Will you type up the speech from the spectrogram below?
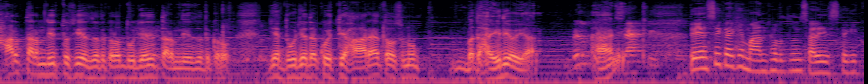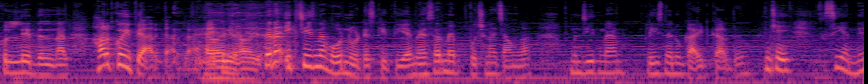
ਹਰ ਧਰਮ ਦੀ ਤੁਸੀਂ ਇੱਜ਼ਤ ਕਰੋ ਦੂਜੇ ਦੇ ਧਰਮ ਦੀ ਇੱਜ਼ਤ ਕਰੋ। ਜੇ ਦੂਜੇ ਦਾ ਕੋਈ ਤਿਹਾਰ ਹੈ ਤਾਂ ਉਸ ਨੂੰ ਵਧਾਈ ਦਿਓ ਯਾਰ। ਤੇ ਐਸੇ ਕਰਕੇ ਮਾਨ ਸਾਹਿਬ ਤੁਹਾਨੂੰ ਸਾਰੇ ਇਸ ਕਰਕੇ ਖੁੱਲੇ ਦਿਲ ਨਾਲ ਹਰ ਕੋਈ ਪਿਆਰ ਕਰਦਾ ਹੈ। ਤੇ ਨਾ ਇੱਕ ਚੀਜ਼ ਮੈਂ ਹੋਰ ਨੋਟਿਸ ਕੀਤੀ ਹੈ ਮੈਂ ਸਰ ਮੈਂ ਪੁੱਛਣਾ ਚਾਹੂੰਗਾ ਮਨਜੀਤ ਮੈਮ ਪਲੀਜ਼ ਮੈਨੂੰ ਗਾਈਡ ਕਰ ਦਿਓ। ਜੀ। ਤੁਸੀਂ ਇੰਨੇ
